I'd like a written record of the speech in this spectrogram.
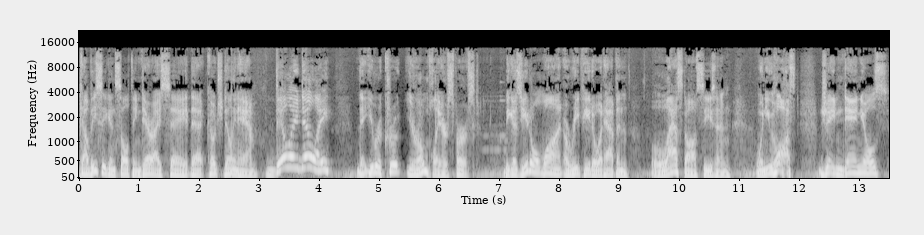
Calvisi Consulting, dare I say that Coach Dillingham, Dilly Dilly, that you recruit your own players first because you don't want a repeat of what happened last offseason when you lost Jayden Daniels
